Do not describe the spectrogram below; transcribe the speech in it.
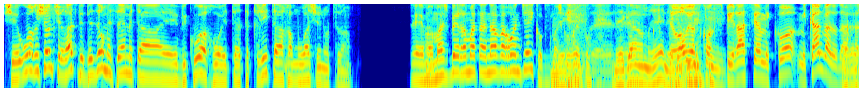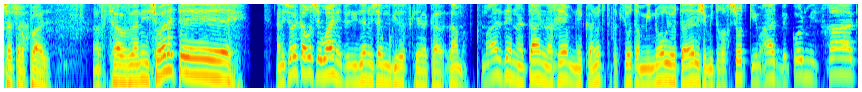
שהוא הראשון שרץ, ובזה הוא מסיים את הוויכוח או את התקרית החמורה שנוצרה. זה ממש ברמת ענב אהרון ג'ייקובס, מה שקורה פה. לגמרי, תיאוריות. קונספירציה מכאן ועד הודעה פרשת חדשה. הרפז. עכשיו, אני שואל את... אה, אני שואל את העורך של ynet וידידנו ישי מוגילבסקי היקר, למה? מה זה נתן לכם לקנות את התקריות המינוריות האלה שמתרחשות כמעט בכל משחק,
